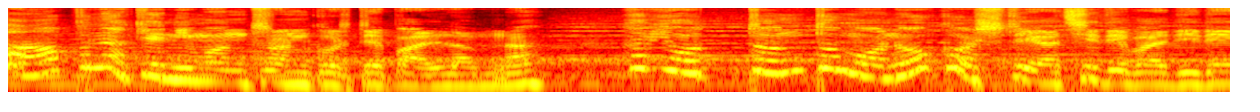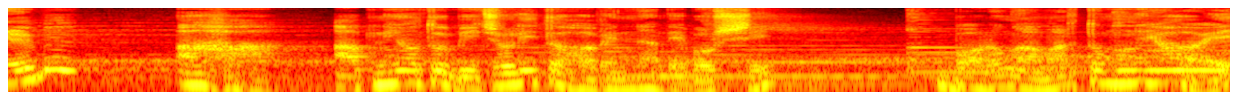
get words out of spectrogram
আপনাকে নিমন্ত্রণ করতে পারলাম না। আমি অত্যন্ত মনোকষ্টে আছি দেবাদিদেব। আহা আপনি অত বিচলিত হবেন না দেবর্ষী। বরং আমার তো মনে হয়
